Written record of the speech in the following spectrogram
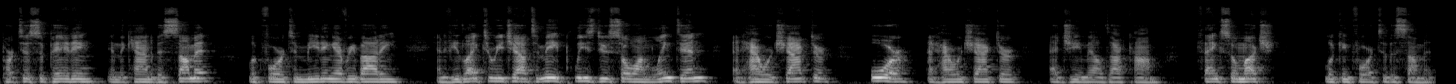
participating in the Cannabis Summit. Look forward to meeting everybody. And if you'd like to reach out to me, please do so on LinkedIn at Howard Schacter or at howardschacter at gmail.com. Thanks so much. Looking forward to the summit.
